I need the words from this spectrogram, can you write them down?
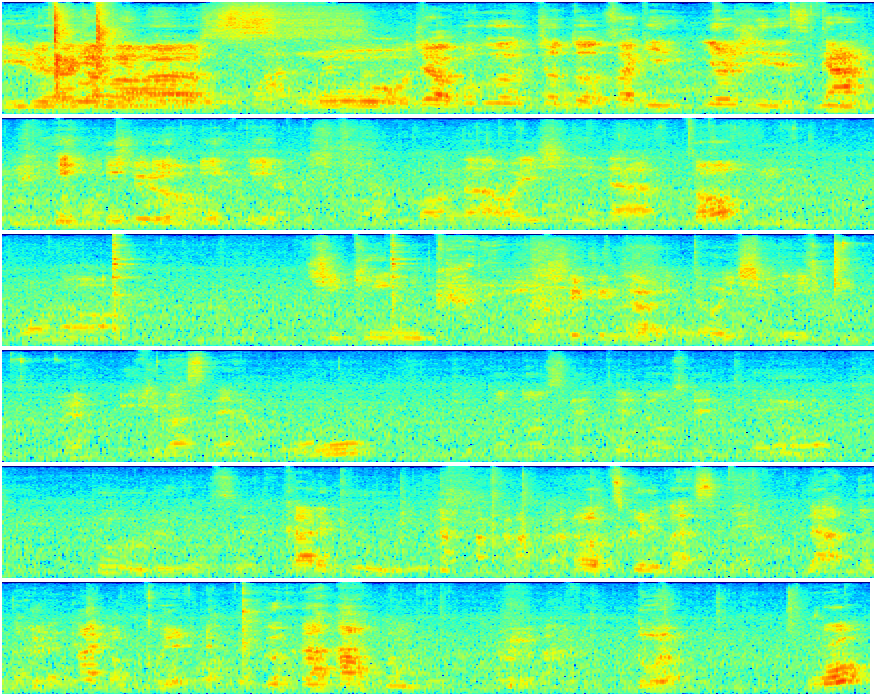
いただきます。おおじゃあ僕ちょっと先よろしいですか、うんもちろん。こんな美味しいなとこのチキンカレチキンカレー。ーと一緒にいきますね。おおちょっと乗せて乗せて、プールです。カレープール。を作りますね。何の中で、どうや？おこ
